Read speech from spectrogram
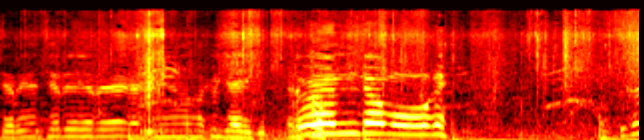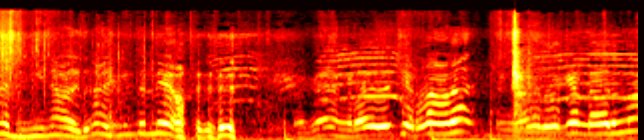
ചെറിയ ചെറിയ ചെറിയ കരിമീനൊക്കെ വിചാരിക്കും. എന്റെ മോനെ. ഇത് കരിമീനാണ് ഇത് കരിമീൻ തന്നെയോ ഇതൊക്കെ ഞങ്ങളുടെ ചെറുതാണ്. ഞങ്ങളുടെ ഇതൊക്കെ ഉണ്ടായിരുന്നു.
